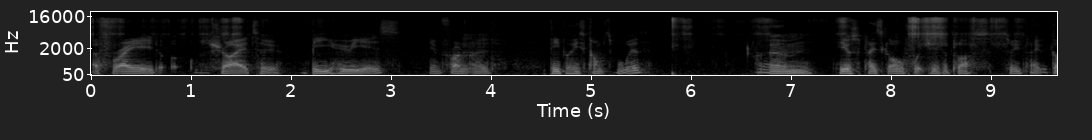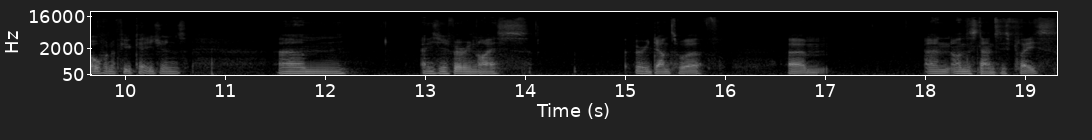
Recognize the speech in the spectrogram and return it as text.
afraid or shy to be who he is in front of people he's comfortable with. Um, he also plays golf, which is a plus. So he played golf on a few occasions. Um, and he's just very nice, very down to earth, um, and understands his place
